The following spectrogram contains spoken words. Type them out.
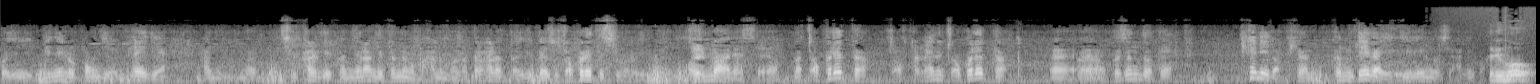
그 이 비닐 봉지에 폐기에 한뭐 7, 8개 건전한 게 듣는 거 하는 몰라 그걸 하나 딱 입에서 초콜릿 식으로 얼마 안 했어요? 뭐 초콜릿 조그매는 초콜릿 예, 어, 예. 그 정도 돼 편이가 편 금괴가 이- 이런 것이 아니고 그리고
